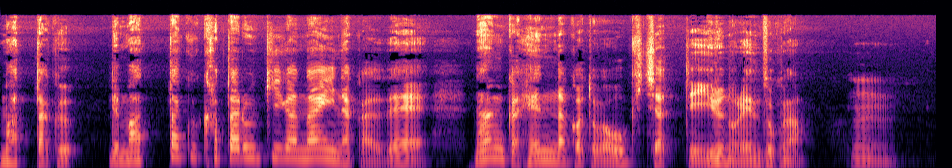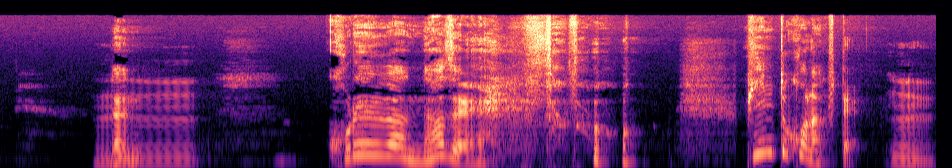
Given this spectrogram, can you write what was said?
全く。で、全く語る気がない中で、なんか変なことが起きちゃっているの連続なの。うん。だうん。これがなぜ、ピンとこなくて。うん。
